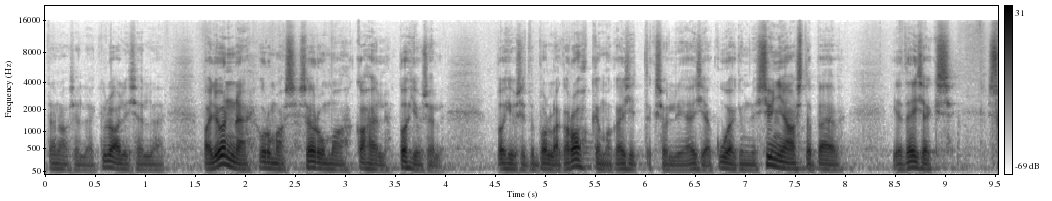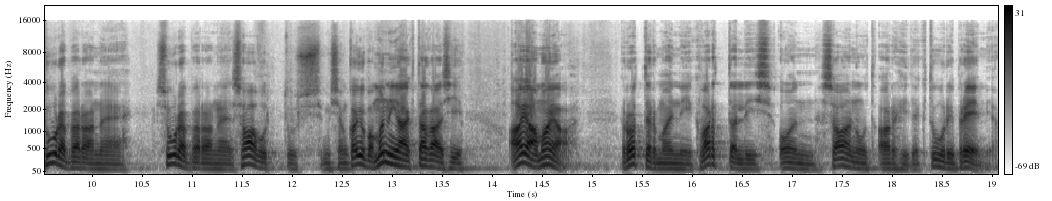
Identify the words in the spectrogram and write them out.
tänasele külalisele. palju õnne, Urmas Sõõrumaa, kahel põhjusel. põhjuseid võib olla ka rohkem, aga esiteks oli äsja kuuekümnes sünniaastapäev ja teiseks suurepärane, suurepärane saavutus, mis on ka juba mõni aeg tagasi ajamaja Rotermanni kvartalis on saanud arhitektuuripreemia.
